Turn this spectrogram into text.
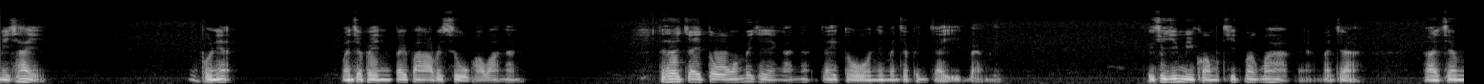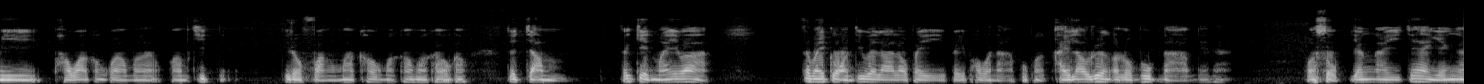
ไม่ใช่ พวกเนี้ย มันจะเป็นไปพาไปสู่ภาวะนั้น แต่ถ้าใจโตมันไม่ใช่อย่างนั้นนะใจโตเนี่ยมันจะเป็นใจอีกแบบหนึ่งคือถ้ายิ่งมีความคิดมากๆ เนี่ย มันจะอาจจะมีภาวะของความมาความคิด ที่เราฟังมาเข้ามาเข้ามาเข้าเขาจะจำสังเกตไหมว่า สมัยก่อนที่เวลาเราไปไปภาวนาปุ๊บใครเล่าเรื่องอารมณ์รูปนามเนี่ยนะประสบยังไงแจ้งยังไง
